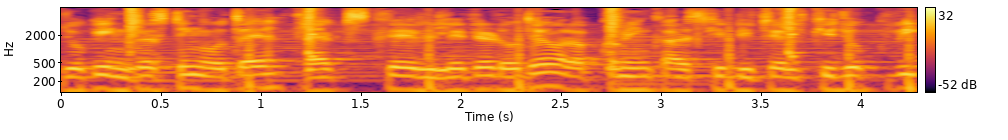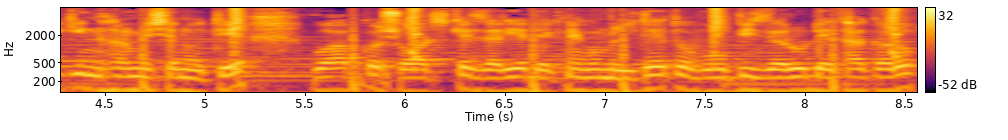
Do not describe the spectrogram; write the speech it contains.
जो कि इंटरेस्टिंग होते हैं फैक्ट्स के रिलेटेड होते हैं और अपकमिंग कार्स की डिटेल्स की जो क्विक इन्फॉर्मेशन होती है, वो आपको शॉर्ट्स के ज़रिए देखने को मिलती है तो वो भी ज़रूर देखा करो।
